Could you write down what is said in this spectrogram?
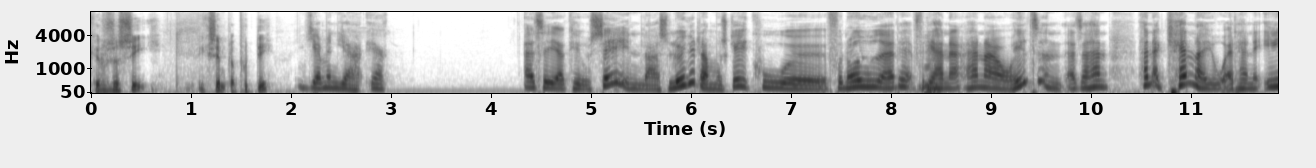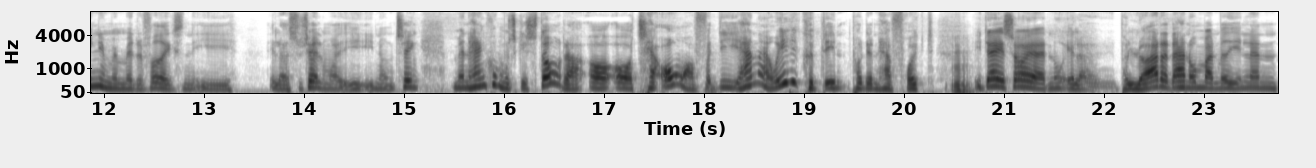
kan du så se eksempler på det? Jamen, jeg, jeg, altså, jeg kan jo se en Lars Lykke, der måske kunne øh, få noget ud af det, fordi mm. han, er, han er jo hele tiden, altså han, han erkender jo, at han er enig med Mette Frederiksen i, eller Socialdemokratiet i, i nogle ting, men han kunne måske stå der og, og tage over, fordi han har jo ikke købt ind på den her frygt. Mm. I dag så jeg, at nu, eller på lørdag, der er han åbenbart med i en eller anden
